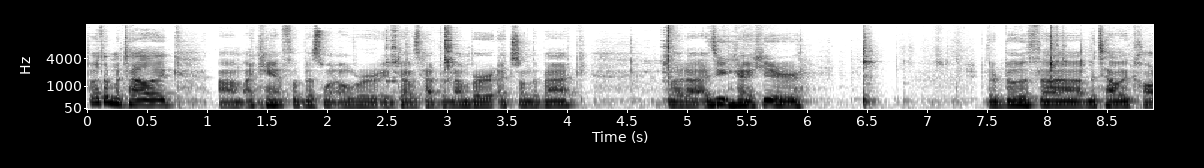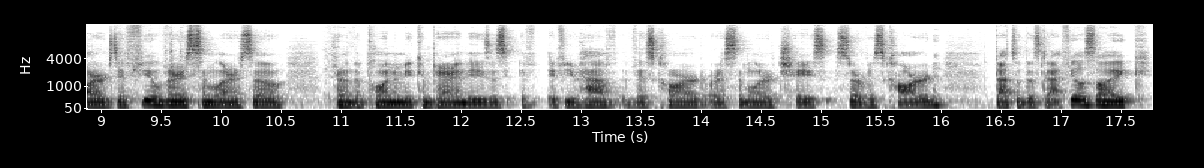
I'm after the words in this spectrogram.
Both are metallic. Um, I can't flip this one over. It does have the number etched on the back, but uh, as you can kind of hear, they're both uh, metallic cards. They feel very similar, so kind of the point of me comparing these is if, if you have this card or a similar Chase service card, that's what this guy feels like.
